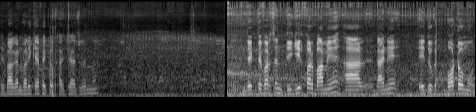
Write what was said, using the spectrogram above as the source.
এই বাগানবাড়ি ক্যাফে কেউ খাইতে আসবেন না। দেখতে পারছেন দিঘির পার বামে আর ডাইনে এই দোকান বটমূল।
